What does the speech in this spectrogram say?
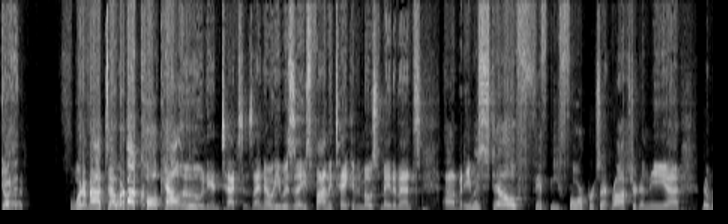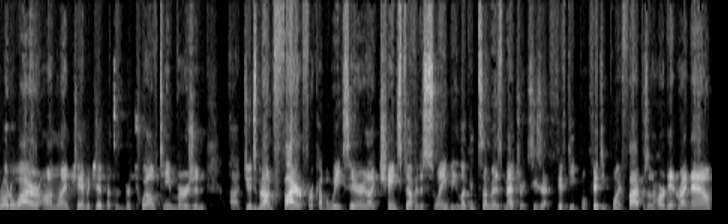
go ahead. What about uh, what about Cole Calhoun in Texas? I know he was uh, he's finally taken most main events, uh, but he was still fifty four percent rostered in the uh, the RotoWire Online Championship. That's the twelve team version. Uh, dude's been on fire for a couple weeks here, like changed stuff into swing. But you look at some of his metrics; he's at 50.5 percent hard hit right now,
